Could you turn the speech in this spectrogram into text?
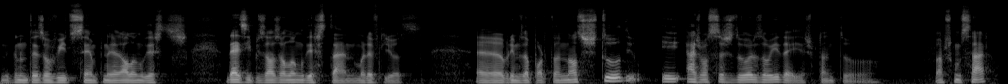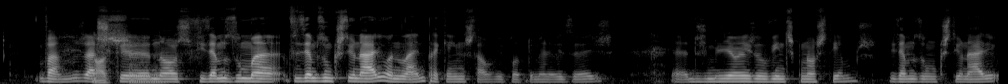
que não tens ouvido sempre né, ao longo destes 10 episódios ao longo deste ano maravilhoso. Eh, abrimos a porta do nosso estúdio e às vossas dores ou ideias. Portanto, vamos começar? Vamos, acho Nós, que eh, nós fizemos, uma, fizemos um questionário online, para quem nos está a ouvir pela primeira vez hoje, eh, dos milhões de ouvintes que nós temos, fizemos um questionário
